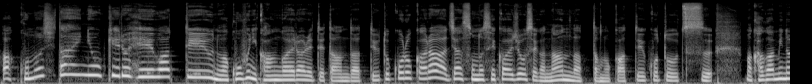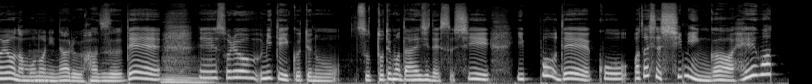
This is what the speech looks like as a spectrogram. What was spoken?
あこの時代における平和っていうのはこういうふうに考えられてたんだっていうところからじゃあその世界情勢が何だったのかっていうことを映す、まあ、鏡のようなものになるはずで,、うんでそれを見ていくっていうのもずとても大事ですし一方でこう私たち市民が平和って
